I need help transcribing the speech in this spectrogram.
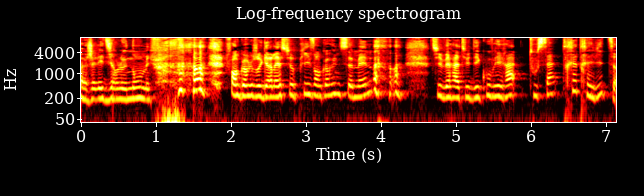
euh, j'allais dire le nom, mais faut encore que je garde la surprise encore une semaine. tu verras, tu découvriras tout ça très très vite.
